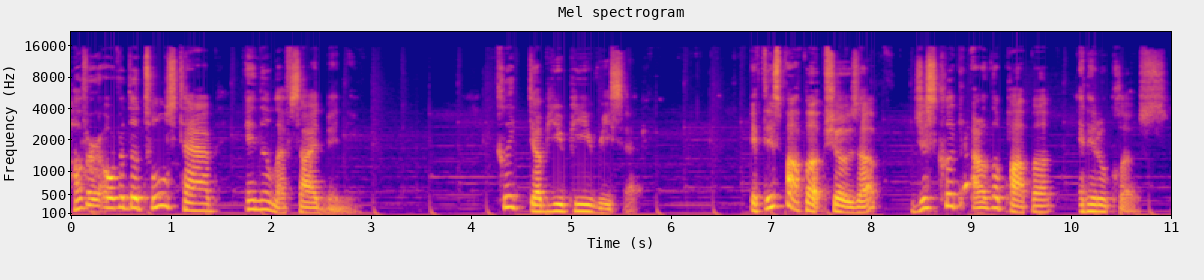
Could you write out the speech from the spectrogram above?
hover over the Tools tab in the left side menu. Click WP Reset. If this pop-up shows up, just click out of the pop-up and it'll close.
